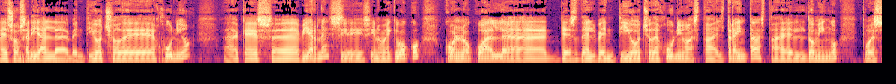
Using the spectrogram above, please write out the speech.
eso sería el eh, 28 de junio. Eh, que es eh, viernes, si, si, no me equivoco, con lo cual desde el 28 de junio hasta el 30, hasta el domingo, pues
